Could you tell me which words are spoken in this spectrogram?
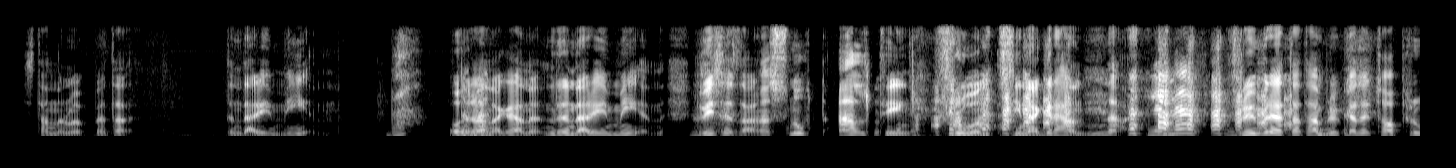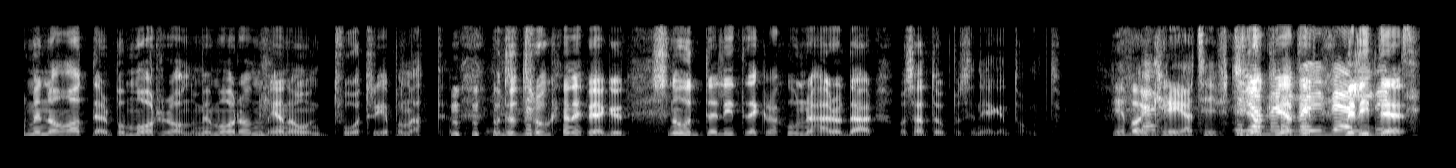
stannar de upp, vänta, den där är ju min. Va? Och den andra grannen, den där är ju min. Det visar sig att han har snott allting från sina grannar. Nej, men, Frun berättade att han brukade ta promenader på morgonen. Och med morgon menar hon två, tre på natten. Och då drog han iväg ut, snodde lite dekorationer här och där och satte upp på sin egen tomt. det var ju kreativt. Ja, men det var ju kreativt, men lite, väldigt-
